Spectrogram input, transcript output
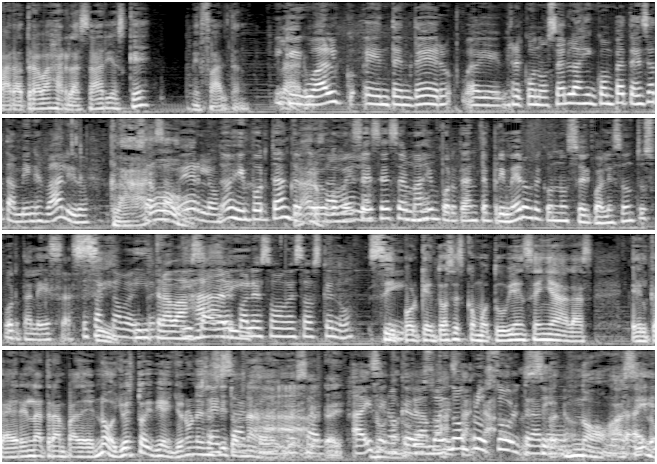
para trabajar las áreas que me faltan? Y que igual entender, eh, reconocer las incompetencias también es válido. Claro. O sea, saberlo. No, es importante, Claro. pero como dice César, más Ujú. importante, primero reconocer cuáles son tus fortalezas. Exactamente. Y trabajar. Y saber y- cuáles son esos que no. Sí, porque entonces, como tú bien señalas, el caer en la trampa de no, yo estoy bien, yo no necesito Exacto, nada. exacto. Ahí sí no, nos no, no. quedamos Yo soy non plus ultra, Sí, no. No, así no.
